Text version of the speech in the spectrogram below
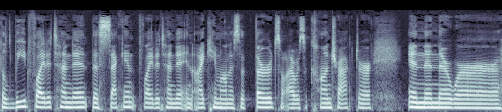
the lead flight attendant, the second flight attendant, and I came on as the third. So, I was a contractor. And then there were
